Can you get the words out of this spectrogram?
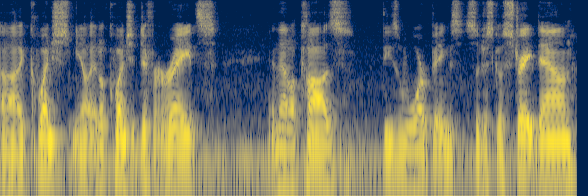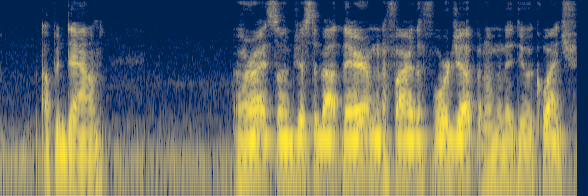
uh, quench, you know, it'll quench at different rates and that'll cause these warpings. So just go straight down, up and down. All right, so I'm just about there. I'm gonna fire the forge up and I'm gonna do a quench.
